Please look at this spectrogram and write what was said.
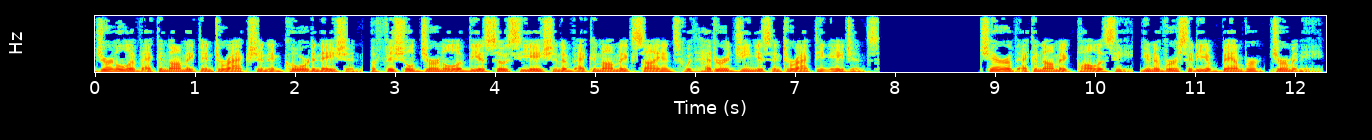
Journal of Economic Interaction and Coordination, official journal of the Association of Economic Science with Heterogeneous Interacting Agents. Chair of Economic Policy, University of Bamberg Germany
